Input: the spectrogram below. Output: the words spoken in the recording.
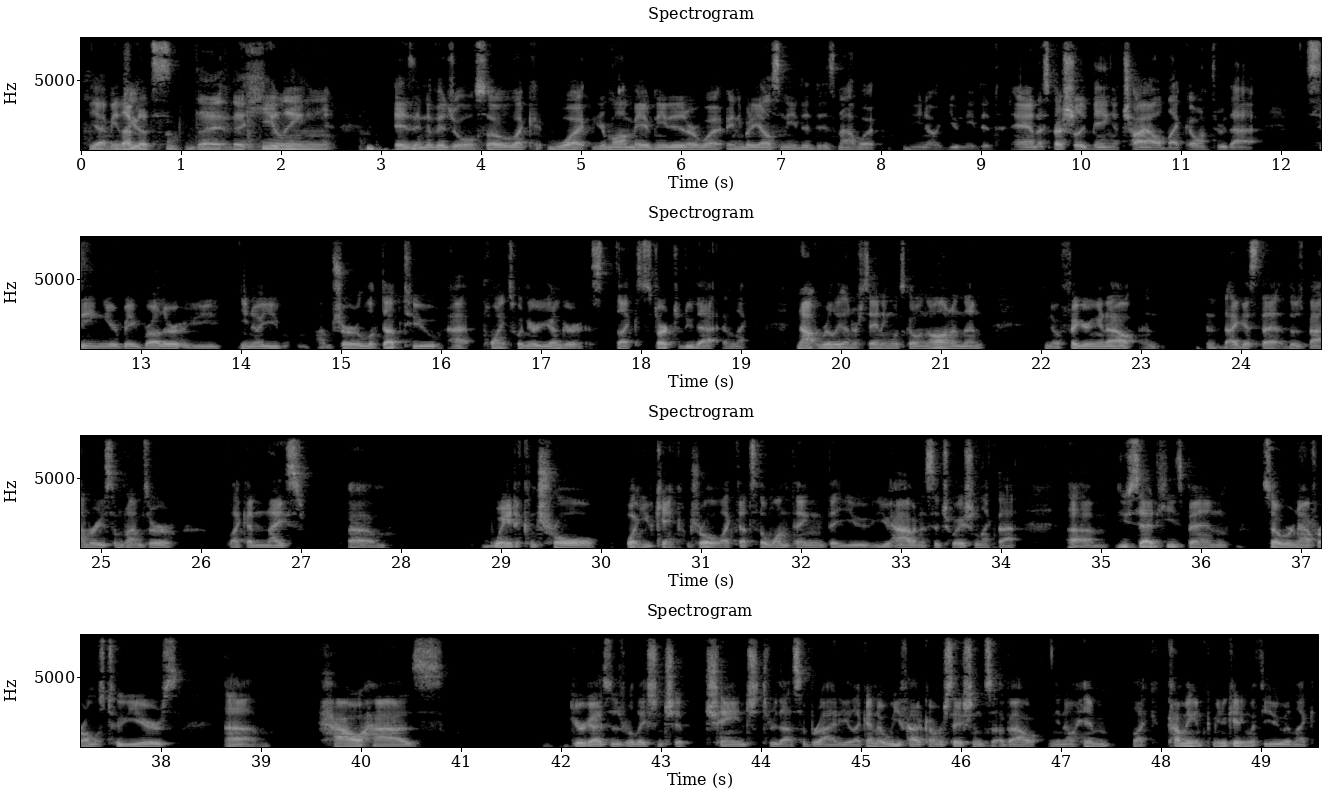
Yeah, I mean like that's the the healing is individual. So like what your mom may have needed or what anybody else needed is not what you know you needed. And especially being a child like going through that seeing your big brother who you you know you I'm sure looked up to at points when you're younger like start to do that and like not really understanding what's going on and then you know figuring it out and I guess that those boundaries sometimes are like a nice um, way to control what you can't control like that's the one thing that you you have in a situation like that um, you said he's been sober now for almost two years um, how has your guys' relationship changed through that sobriety? Like I know we've had conversations about, you know, him like coming and communicating with you and like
